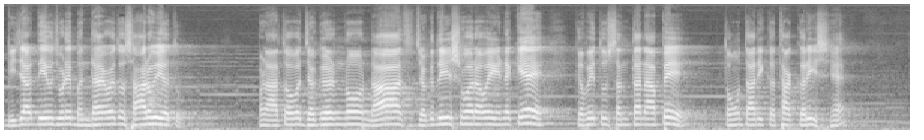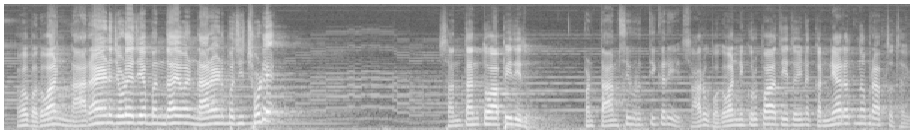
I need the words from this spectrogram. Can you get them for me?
બીજા દેવ જોડે બંધાયો હોય તો સારું હતું. પણ આ તો હવે જગતનો નાથ જગદીશ્વર હવે એને કહે કે ભાઈ તું સંતાન આપે, તો હું તારી કથા કરીશ, હે? હવે ભગવાન નારાયણ જોડે જે બંધાયો નારાયણ પછી છોડે. સંતાન તો આપી દીધું. પણ તામસી વૃત્તિ કરી. સારું ભગવાનની કૃપા હતી તો એને કન્યા રત્ન પ્રાપ્ત થયું.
